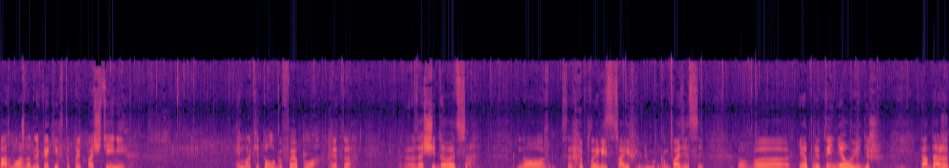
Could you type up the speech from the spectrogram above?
Возможно, для каких-то предпочтений и маркетологов Apple это э, засчитывается, но плейлист своих любимых композиций в э, Apple ты не увидишь. Там даже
